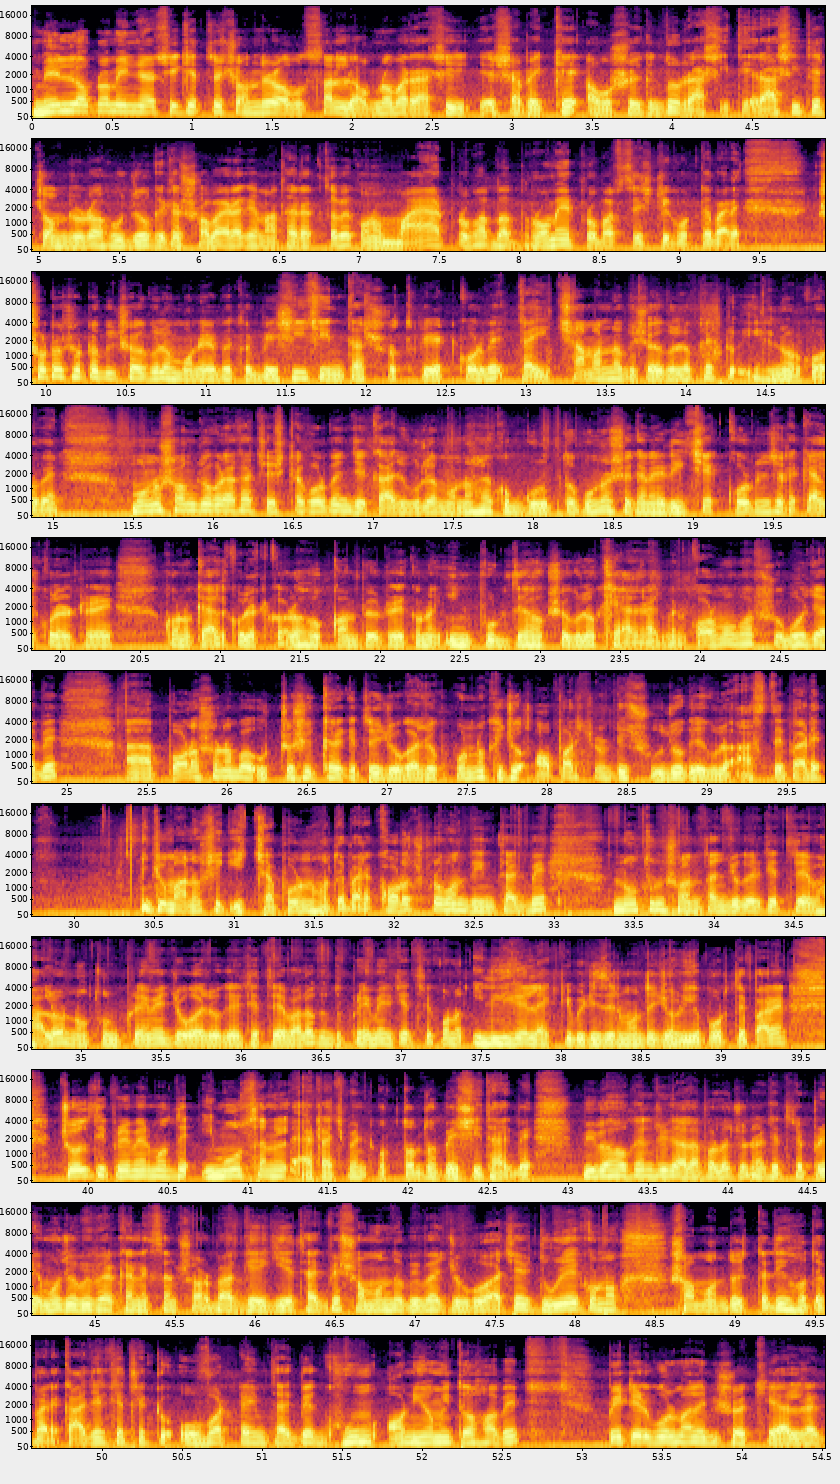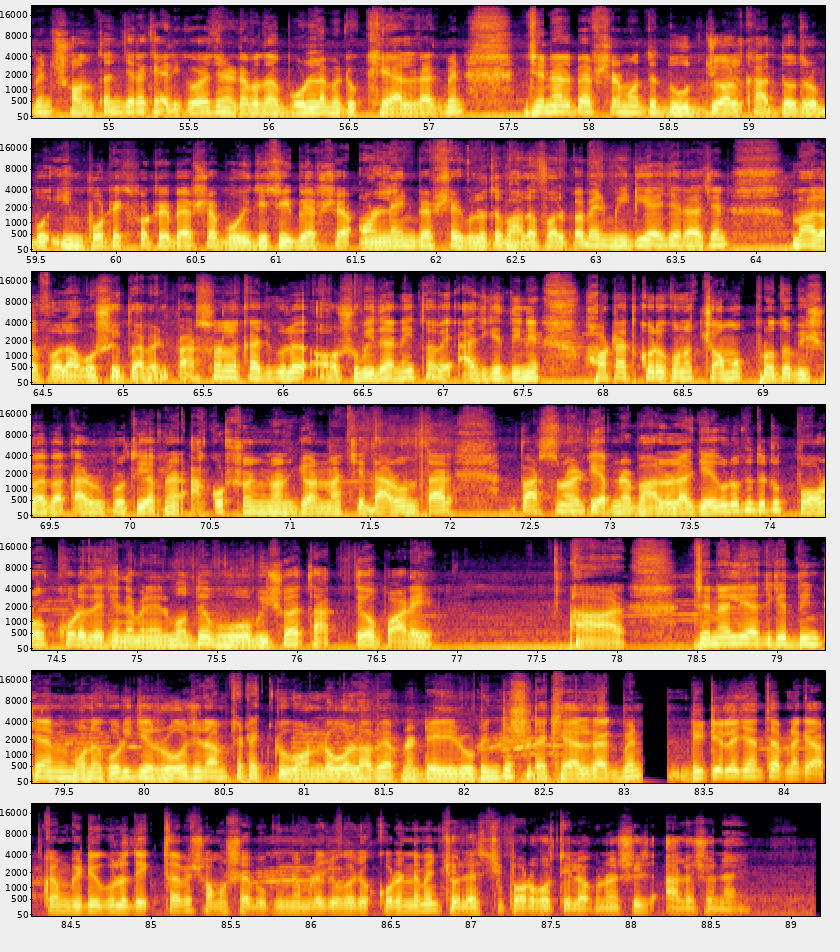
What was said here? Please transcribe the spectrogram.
মীন লগ্ন, মীন রাশির ক্ষেত্রে চন্দ্রের অবস্থান লগ্ন বা রাশির সাপেক্ষে অবশ্যই কিন্তু রাশিতে। রাশিতে চন্দ্ররাহু যোগ, এটা সবার আগে মাথায় রাখতে হবে। কোনো মায়ার প্রভাব বা ভ্রমের প্রভাব সৃষ্টি করতে পারে। ছোট ছোট বিষয়গুলো মনের ভেতর বেশি চিন্তার স্রোত ক্রিয়েট করবে, তাই সামান্য বিষয়গুলোকে একটু ইগনোর করবেন। মনোসংযোগ রাখার চেষ্টা করবেন, যে কাজগুলো মনে হয় খুব গুরুত্বপূর্ণ, সেখানে রিচেক করবেন, সেটা ক্যালকুলেটরে কোনো ক্যালকুলেট করা হোক কম্পিউটারে কোনো ইনপুট দেওয়া হোক, সেগুলো খেয়াল রাখবেন। কর্মভাব শুভ যাবে পড়াশোনা বা উচ্চশিক্ষার ক্ষেত্রে যোগাযোগপূর্ণ, কিছু অপরচুনিটি সুযোগ এগুলো আসতে পারে। কিছু মানসিক ইচ্ছা পূরণ হতে পারে। খরচপ্রবণ দিন থাকবে, নতুন সন্তান যোগের ক্ষেত্রে ভালো, নতুন প্রেমের যোগাযোগের ক্ষেত্রে ভালো, কিন্তু প্রেমের ক্ষেত্রে কোনো ইলিগাল অ্যাক্টিভিটিসের মধ্যে জড়িয়ে পড়তে পারেন। চলতি প্রেমের মধ্যে ইমোশনাল অ্যাটাচমেন্ট অত্যন্ত বেশি থাকবে। বিবাহকেন্দ্রিক আলাপ আলোচনার ক্ষেত্রে প্রেমজ বিবাহের কানেকশন সর্বাগ্যে এগিয়ে থাকবে। সম্বন্ধ বিবাহ যোগ আছে, দূরে কোনো সম্বন্ধ ইত্যাদি হতে পারে। কাজের ক্ষেত্রে একটু ওভার টাইম থাকবে, ঘুম অনিয়মিত হবে। পেটের গোলমালের বিষয়ে খেয়াল রাখবেন। সন্তান যারা ক্যারি করেছেন, এটা কথা বললাম, একটু খেয়াল রাখবেন। জেনারেল ব্যবসার মধ্যে দুধ, জল, খাদ্যদ্রব্য ইম্পোর্ট এক্সপোর্টের ব্যবসা, বৈদেশিক ব্যবসা অনলাইন ব্যবসা, এগুলোতে ভালো ফল পাবেন। মিডিয়ায় যারা আছেন, ভালো ফল অবশ্যই পাবেন। পার্সোনাল কাজগুলো অসুবিধা নেই, তবে আজকের দিনে হঠাৎ করে কোনো চমকপ্রদ বিষয় বা কারোর প্রতি আপনার আকর্ষণ জন- জন্মাচ্ছে, দারুণ তার পার্সোনালিটি আপনার ভালো লাগছে, এগুলো কিন্তু একটু পরখ করে দেখে নেবেন। এর মধ্যে ভুয়ো বিষয় থাকতেও পারে। আর জেনারেলি আজকের দিনটা আমি মনে করি যে রোজ নামচাটা একটু গন্ডগোল হবে, আপনার ডেলি রুটিনটা সেটা খেয়াল রাখবেন। ডিটেলে জানতে আপনাকে আপকাম ভিডিওগুলো দেখতে হবে, সমস্যায় বুকিং নাম্বারে যোগাযোগ করে নেবেন। চলে আসছি পরবর্তী লগ্নশীর আলোচনায়।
